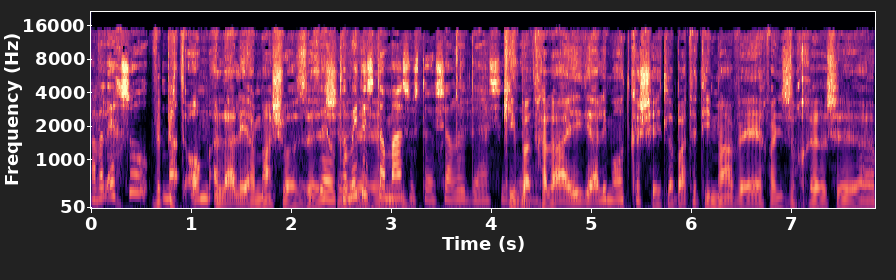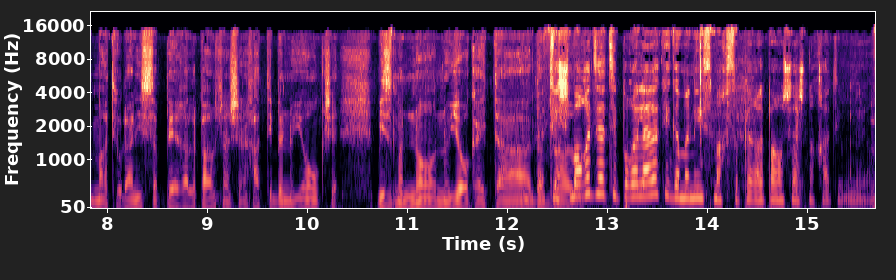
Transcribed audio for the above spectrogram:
אבל איכשהו... ופתאום עלה לי המשהו הזה. זהו, ש- תמיד יש את המשהו שאתה ישר יודע שזה... כי בהתחלה היה לי מאוד קשה, התלבטתי מה ואיך, ואני זוכר שאמרתי, אולי אני אספר על הפעם הראשונה שנחתתי בניו יורק, שבזמנו ניו יורק הייתה דבר... תשמור את זה הציפורי לילה, כי גם אני אשמח לספר על הפעם הראשונה שנחתי בניו יורק.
